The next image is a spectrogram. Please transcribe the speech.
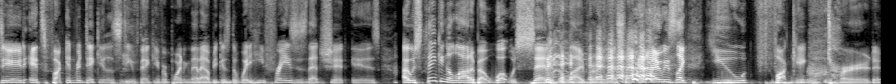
dude, it's fucking ridiculous, Steve. Thank you for pointing that out because the way he phrases that shit is I was thinking a lot about what was said in the library last night. And I was like, you fucking turd.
